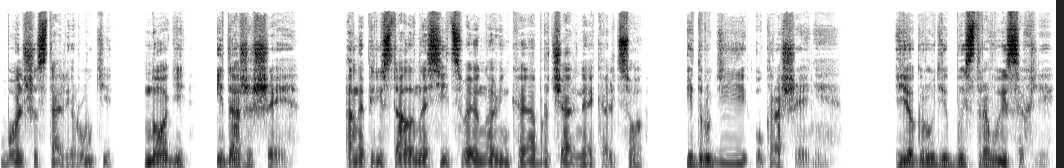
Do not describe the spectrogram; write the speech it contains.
Больше стали руки, ноги и даже шея. Она перестала носить свое новенькое обручальное кольцо и другие украшения. Ее груди быстро высохли,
